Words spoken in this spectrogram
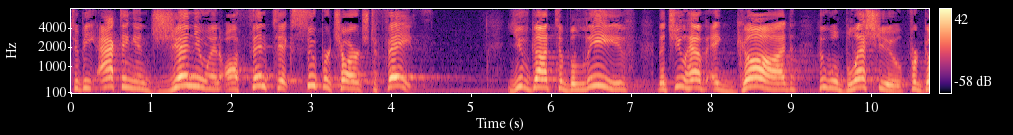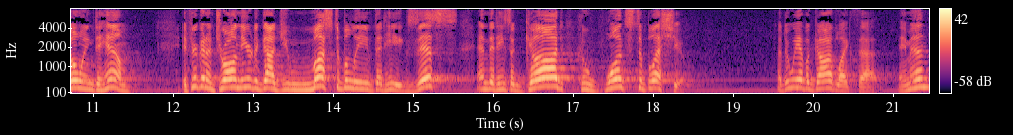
To be acting in genuine, authentic, supercharged faith, you've got to believe that you have a God who will bless you for going to Him. If you're going to draw near to God, you must believe that He exists and that He's a God who wants to bless you. Now, do we have a God like that? Amen?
